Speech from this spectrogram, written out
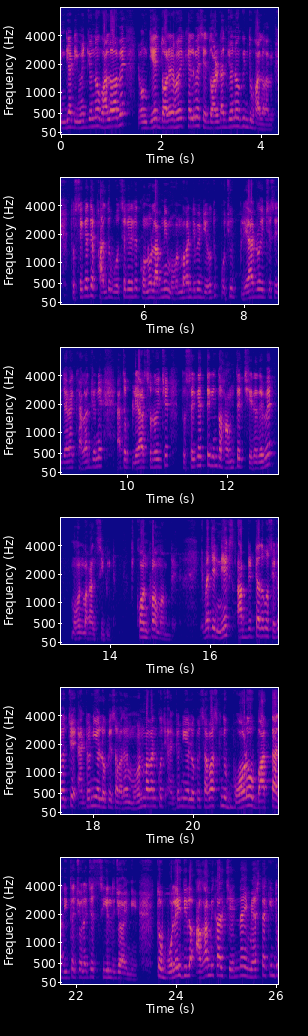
ইন্ডিয়া টিমের জন্যও ভালো হবে এবং যে দলের হয়ে খেলবে সে দলটার জন্যও কিন্তু ভালো হবে। তো সেক্ষেত্রে ফালতু বসে রেখে কোনো লাভ নেই। মোহনবাগান টিমের যেহেতু প্রচুর প্লেয়ার রয়েছে সেই জায়গায় খেলার জন্য এত প্লেয়ার্স রয়েছে, তো সেক্ষেত্রে কিন্তু হামতে ছেড়ে দেবে মোহনবাগান সিপির কনফার্ম আপডেট এবার যে নেক্সট আপডেটটা দেবো সেটা হচ্ছে অ্যান্টোনিও লোপেস আর Mohun Bagan coach Antonio Lopez Habas কিন্তু বড় বার্তা দিতে চলেছে শিল্ড জয় নিয়ে। তো বলেই দিল, আগামীকাল চেন্নাই ম্যাচটা কিন্তু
